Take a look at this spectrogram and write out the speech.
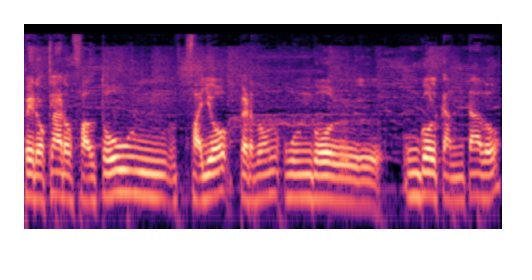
Pero claro, faltó un, falló, perdón, un gol, un gol cantado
